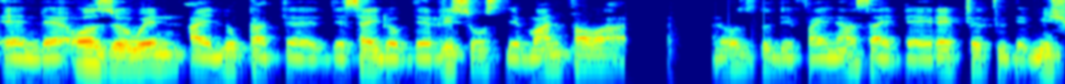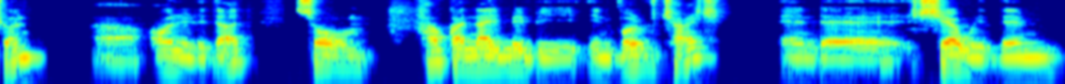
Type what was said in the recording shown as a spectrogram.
And uh, also when I look at the side of the resource, the manpower, and also the finance, I directed to the mission, uh, only that. So how can I maybe involve church and share with them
